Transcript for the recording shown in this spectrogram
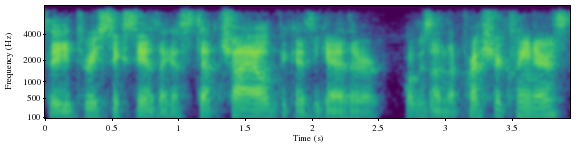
the 360 as like a stepchild because you guys are focused on the pressure cleaners.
